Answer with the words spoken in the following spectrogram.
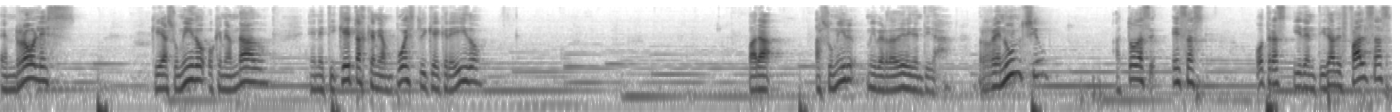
en roles que he asumido o que me han dado, en etiquetas que me han puesto y que he creído, para asumir mi verdadera identidad. Renuncio a todas esas otras identidades falsas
